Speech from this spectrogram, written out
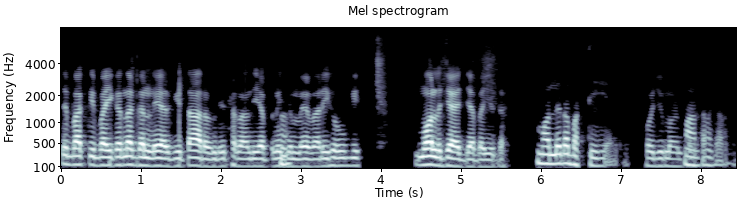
ਤੇ ਬਾਕੀ ਬਾਈ ਕਹਿੰਦਾ ਗੰਨੇ ਵਰਗੀ ਧਾਰ ਹੁੰਦੀ ਥਣਾਂ ਦੀ ਆਪਣੀ ਹਾਂ। ਜ਼ਿੰਮੇਵਾਰੀ ਹੋਊਗੀ। ਮੁੱਲ ਜਾਇਜ਼ ਆ ਬਾਈ ਉਹਦਾ। ਮੁੱਲ ਤਾਂ 32000 ਹੋ। ਜੂ ਮਾਨ ਮਾਨਤਨ ਕਰਦੇ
